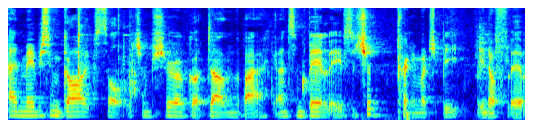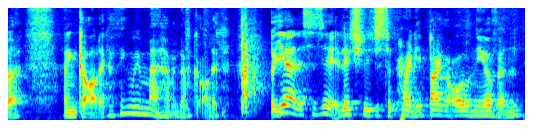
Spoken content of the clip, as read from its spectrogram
and maybe some garlic salt, which I'm sure I've got down in the back, and some bay leaves. It should pretty much be enough flavour. And garlic. I think we might have enough garlic. But yeah, this is it. Literally just apparently bang it all in the oven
